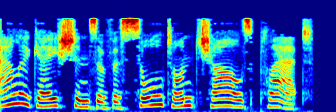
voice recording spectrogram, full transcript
Allegations of assault on Charles Platt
